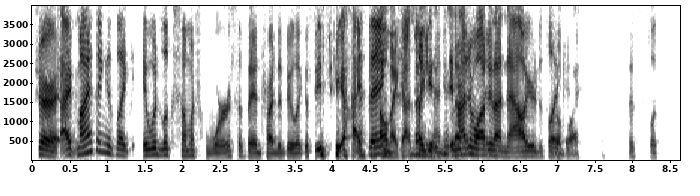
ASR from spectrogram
Sure I, my thing is like it would look so much worse if they had tried to do like a cgi thing Oh my gosh. like especially in 97, imagine watching that now you're just like, Oh like boy. this looks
